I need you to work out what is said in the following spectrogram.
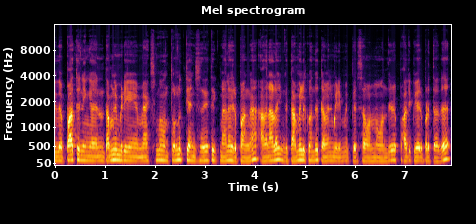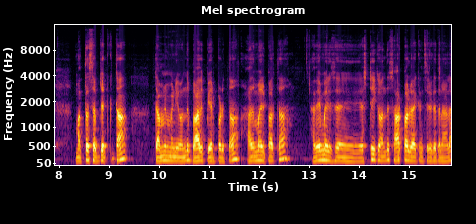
இதை பார்த்து நீங்கள் தமிழ் மீடியம் மேக்ஸிமம் தொண்ணூற்றி அஞ்சு சதவீதத்துக்கு மேலே இருப்பாங்க. அதனால் இங்கே தமிழுக்கு வந்து தமிழ் மீடியமே பெருசாக ஒன்றும் வந்து பாதிப்பு ஏற்படுத்தாது. மற்ற சப்ஜெக்ட்டுக்கு தான் தமிழ் மீடியம் வந்து பாதிப்பு ஏற்படுத்தும். அது மாதிரி பார்த்தா அதே மாதிரி எஸ்டிக்கு வந்து ஷார்ட்பால் வேகன்சி இருக்கிறதுனால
